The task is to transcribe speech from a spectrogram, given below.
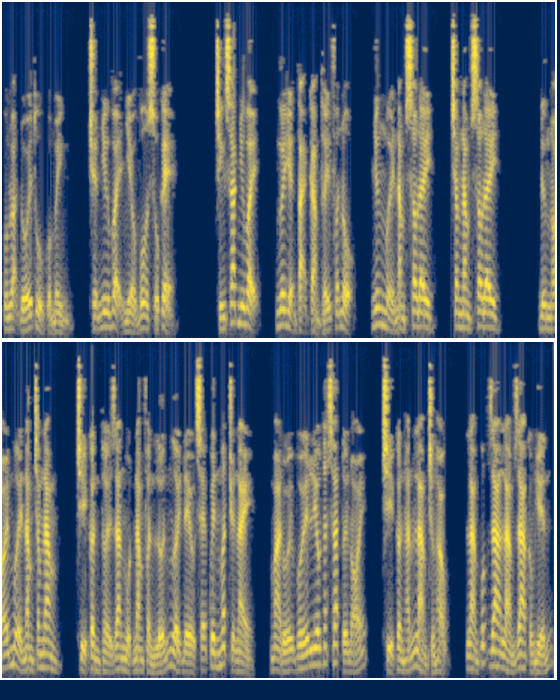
cùng loạn đối thủ của mình, chuyện như vậy nhiều vô số kể. Chính xác như vậy, ngươi hiện tại cảm thấy phẫn nộ, nhưng mười năm sau đây, trăm năm sau đây, đừng nói mười năm trăm năm chỉ cần thời gian một năm phần lớn người đều sẽ quên mất chuyện này, mà đối với liêu thất sát tới nói, chỉ cần hắn làm trường học, làm quốc gia, làm ra cống hiến,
